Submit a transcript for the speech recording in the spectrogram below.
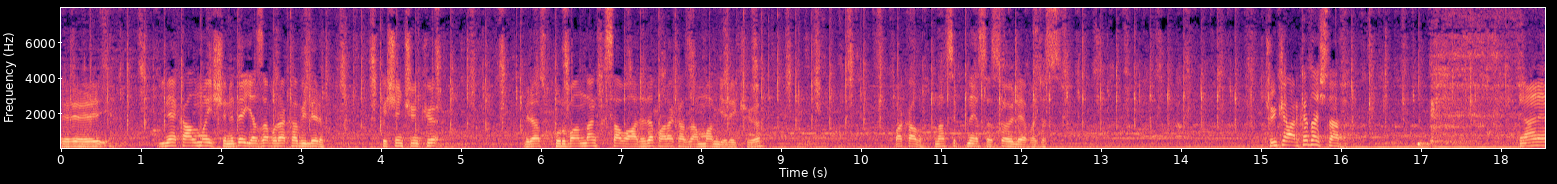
Ee, inek alma işini de yaza bırakabilirim. Kışın çünkü biraz kurbandan kısa vadede para kazanmam gerekiyor. Bakalım nasip neyse öyle yapacağız. Çünkü arkadaşlar yani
